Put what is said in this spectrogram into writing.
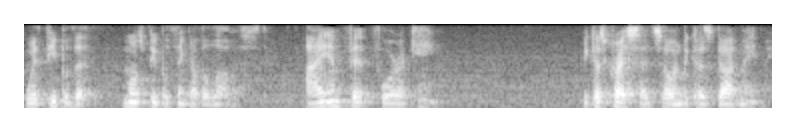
with people that most people think are the lowest. I am fit for a king. Because Christ said so and because God made me.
